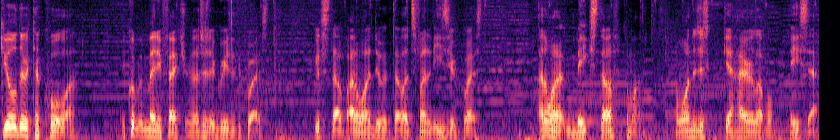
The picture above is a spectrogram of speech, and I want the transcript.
Gilder Takola. Equipment manufacturing. Let's just agree to the quest. Good stuff. I don't want to do it though. Let's find an easier quest. I don't want to make stuff. Come on. I want to just get higher level. ASAP.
